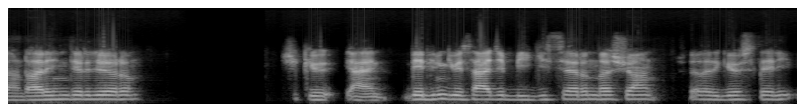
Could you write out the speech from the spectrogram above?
Ben RAR indir diyorum. Çünkü yani dediğim gibi sadece bilgisayarında şu an şöyle göstereyim.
